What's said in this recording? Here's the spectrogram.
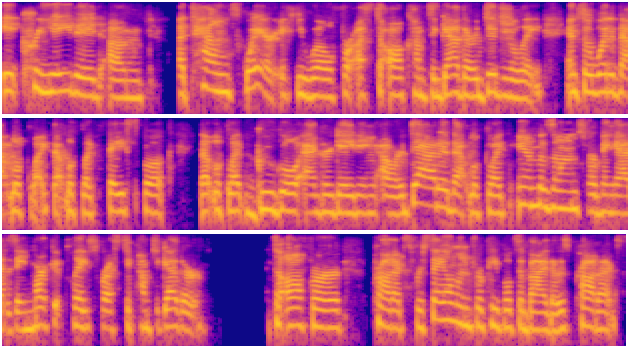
it created um, a town square, if you will, for us to all come together digitally. And so, what did that look like? That looked like Facebook, that looked like Google aggregating our data, that looked like Amazon serving as a marketplace for us to come together. to offer products for sale and for people to buy those products.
